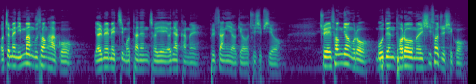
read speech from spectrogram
어쩌면 입만 무성하고 열매 맺지 못하는 저희의 연약함을 불쌍히 여겨 주십시오. 주의 성령으로 모든 더러움을 씻어 주시고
